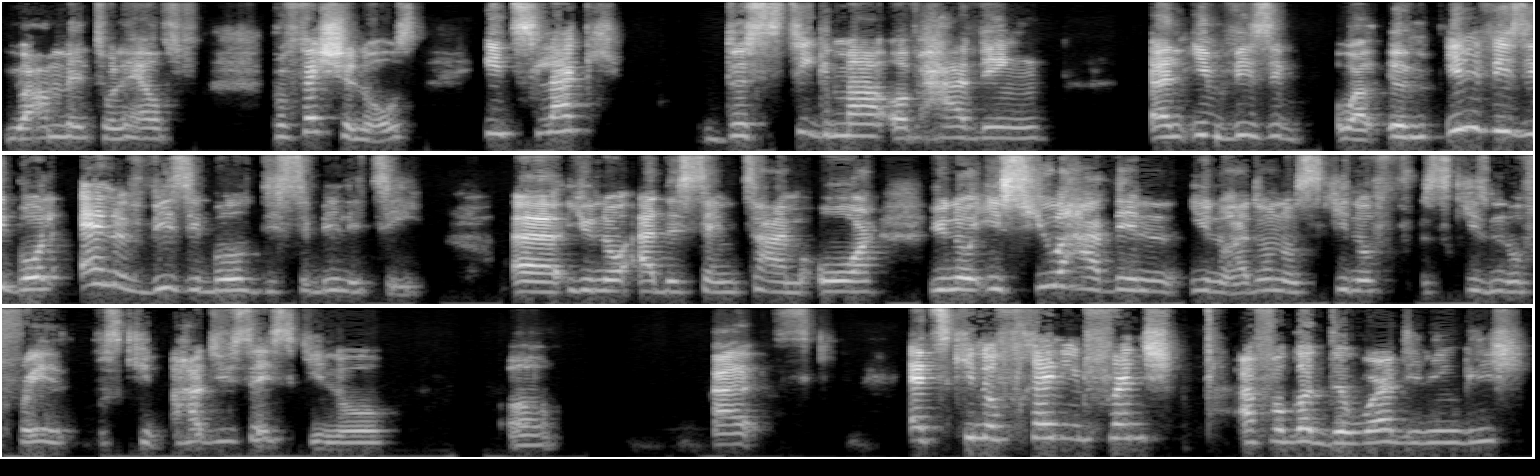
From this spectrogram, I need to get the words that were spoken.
you are mental health professionals it's like the stigma of having an invisible well an invisible and a visible disability uh, you know at the same time. Or you know is you having you know i don't know skino schizophrenia skin, how do you say skino oh uh, it's schizophrenia in french? I forgot the word in english.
